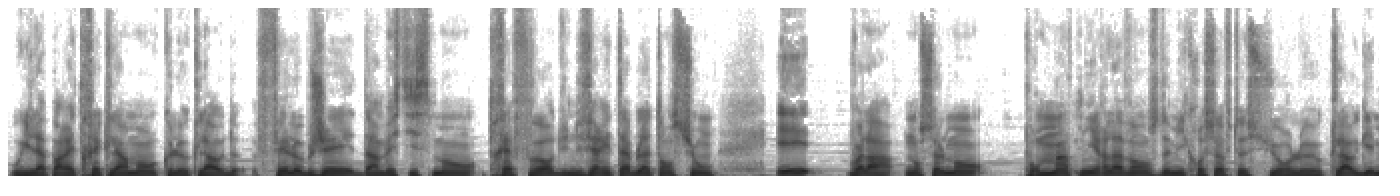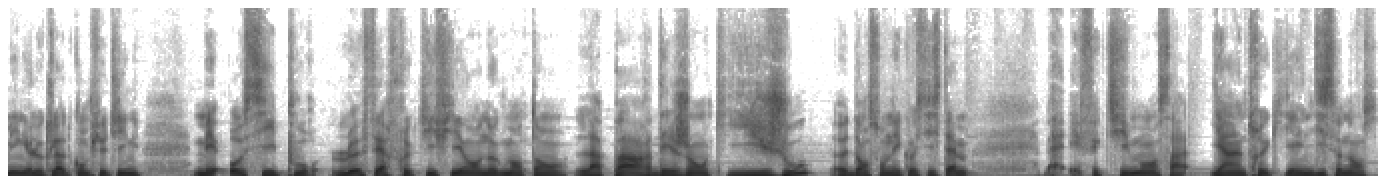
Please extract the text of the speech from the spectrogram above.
où il apparaît très clairement que le cloud fait l'objet d'investissements très forts, d'une véritable attention, et voilà, non seulement pour maintenir l'avance de Microsoft sur le cloud gaming et le cloud computing, mais aussi pour le faire fructifier en augmentant la part des gens qui y jouent euh, dans son écosystème, bah, effectivement, il y a un truc, il y a une dissonance.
